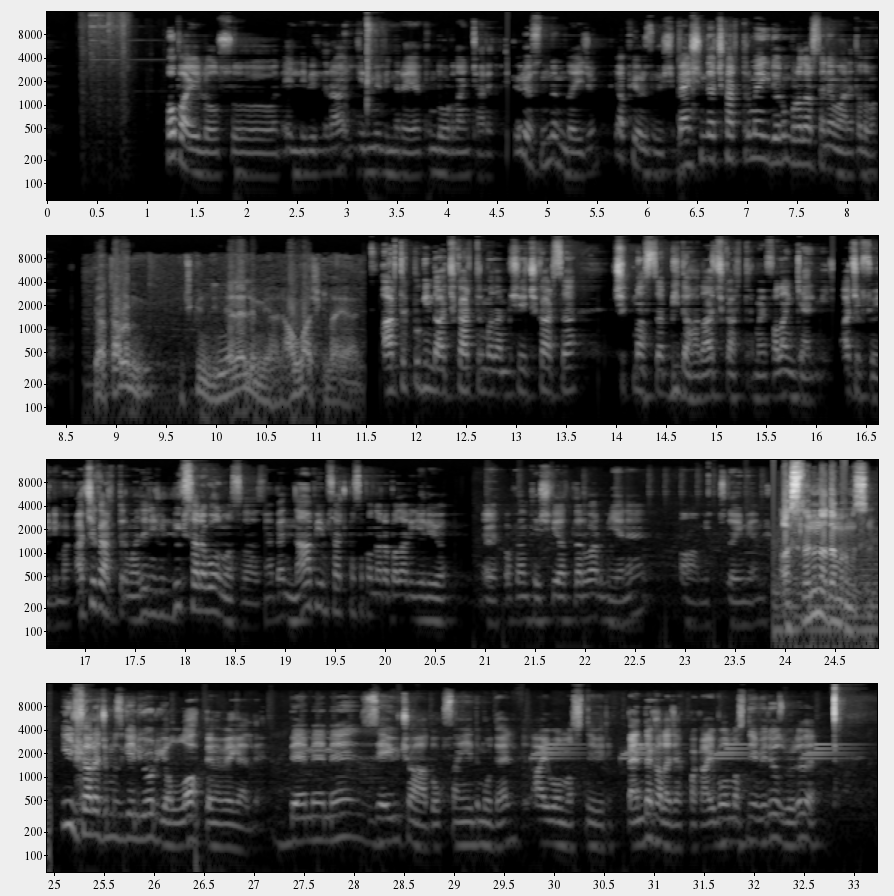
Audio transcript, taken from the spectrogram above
Hop hayırlı olsun. 51 lira. 20 bin liraya yakın doğrudan kar ettik. Görüyorsun değil mi dayıcım? Yapıyoruz bu işi. Ben şimdi açık arttırmaya gidiyorum. Buralar sana emanet. Hadi bakalım. Yatalım, üç gün dinlenelim yani Allah aşkına yani. Artık bugün de açık arttırmadan bir şey çıkarsa çıkmazsa bir daha da açık arttırmaya falan gelmeyecek. Açık söyleyeyim bak açık arttırma dediğin şu lüks araba olması lazım. Ya ben ne yapayım saçma sapan arabalar geliyor. Evet bakalım teşkilatlar var mı yine? Aa Mitçi dayım gelmiş. Aslanın adamı mısın? İlk aracımız geliyor. Yallah BMW geldi. BMW Z3A 97 model. Ayıp olmasın diye vereyim. Bende kalacak bak ayıp olmasın diye veriyoruz böyle de.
